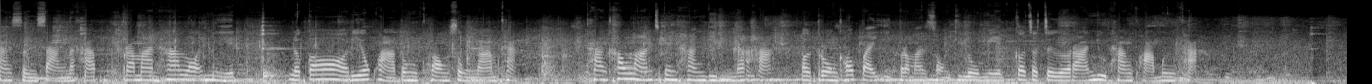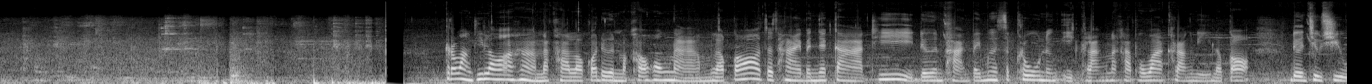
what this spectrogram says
ทางเสริงสางนะครับประมาณ 500 เมตร แล้วก็เลี้ยวขวาตรงคลองส่งน้ำค่ะ ทางเข้าร้านจะเป็นทางดินนะคะ เราตรงเข้าไปอีกประมาณ 2 กิโลเมตร ก็จะเจอร้านอยู่ทางขวามือค่ะ ระหว่างที่รออาหารนะคะ เราก็เดินมาเข้าห้องน้ำแล้วก็จะถ่ายบรรยากาศที่เดินผ่านไปเมื่อสักครู่หนึ่งอีกครั้งนะคะ เพราะว่าครั้งนี้เราก็เดินชิว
